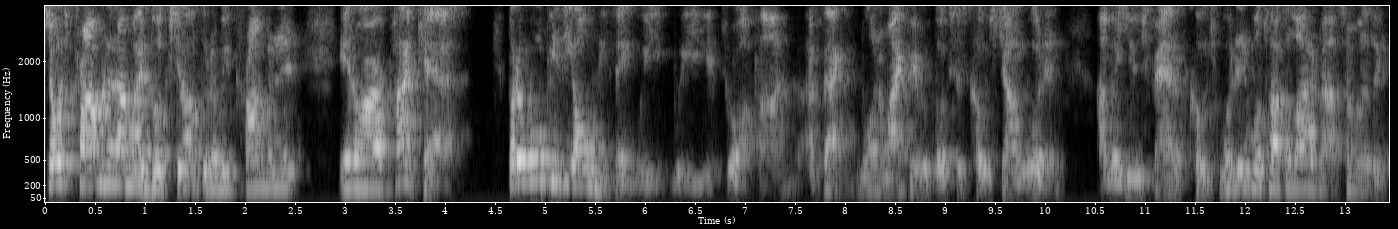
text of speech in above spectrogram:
So it's prominent on my bookshelf. It'll be prominent in our podcast, but it won't be the only thing we, we draw upon. In fact, one of my favorite books is Coach John Wooden. I'm a huge fan of Coach Wooden, we'll talk a lot about some of the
